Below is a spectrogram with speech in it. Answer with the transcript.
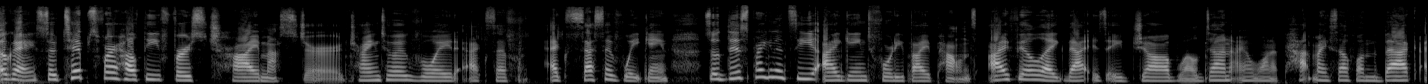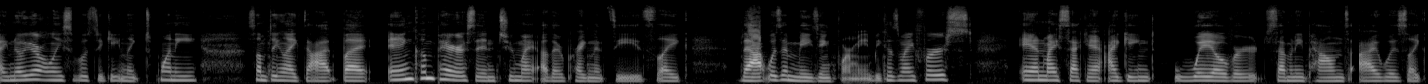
Okay, so tips for a healthy first trimester, trying to avoid excess excessive weight gain. So this pregnancy I gained 45 pounds. I feel like that is a job well done. I want to pat myself on the back. I know you're only supposed to gain like 20 something like that, but in comparison to my other pregnancies, like that was amazing for me because my first and my second, I gained way over 70 pounds. I was like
